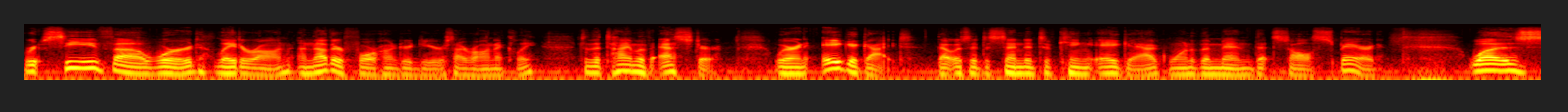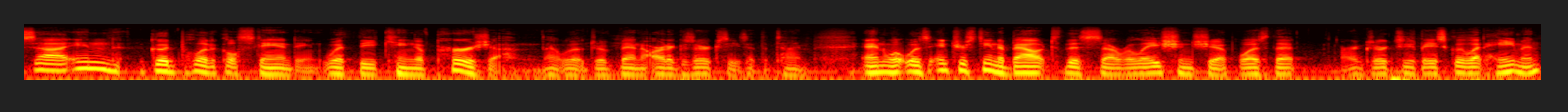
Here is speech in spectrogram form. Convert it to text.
receive uh, word later on, another 400 years, ironically, to the time of Esther, where an Agagite, that was a descendant of King Agag, one of the men that Saul spared, was uh, in good political standing with the king of Persia. That would have been Artaxerxes at the time. And what was interesting about this uh, relationship was that Artaxerxes basically let Haman,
